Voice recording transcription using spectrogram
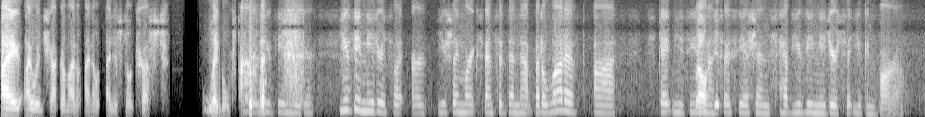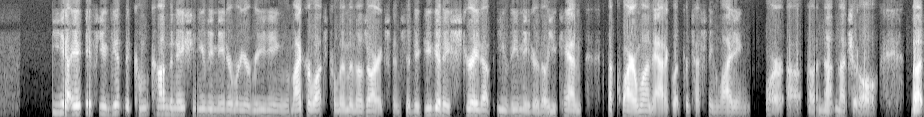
I I would check them. I don't I don't I just don't trust labels. UV meter. UV meters are, usually more expensive than that, but a lot of uh, state museum Well, it- associations have UV meters that you can borrow. Yeah, if you get the com- combination UV meter where you're reading microwatts per lumen, those are expensive. If you get a straight up UV meter, though, you can acquire one adequate for testing lighting or uh, uh, not much at all. But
